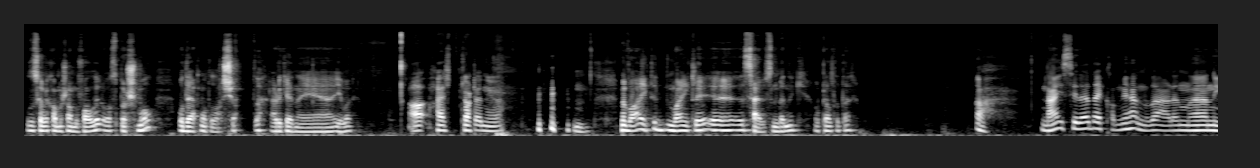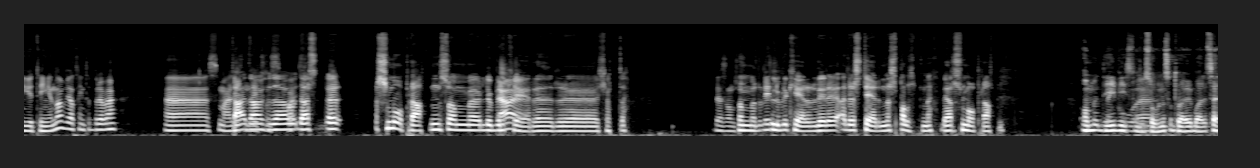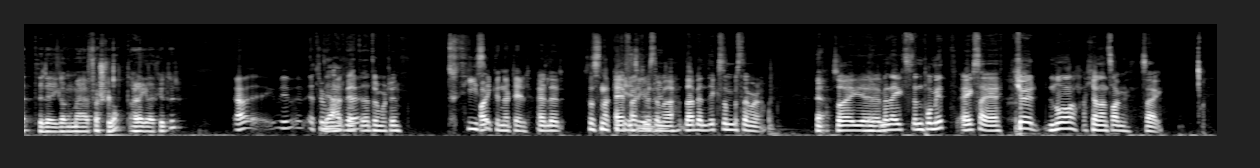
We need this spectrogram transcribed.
Og så skal vi ha Kammers anbefaler og spørsmål, og det er på en måte da kjøttet. Er du ikke enig, Ivar? Ja, helt klart enig. mm. Men hva er egentlig, hva er egentlig eh, sausen, Bennik, oppi alt dette her? Nei, si det. Det kan jo hende det er den uh, nye tingen da vi har tenkt å prøve. Uh, som er liksom det, er, litt det, sånn er, det, er, det er småpraten som lubrikerer eh, kjøttet. Det er sant. Som lubrikerer de resterende spaltene. Det er småpraten. Og med de visdomsordene så tror jeg vi bare setter i gang med første låt. Er det greit, gutter? Ja, vi, jeg tror Det er greit, det, Tor Martin. ti sekunder til. Eller Så snakker jeg får ikke bestemme det. Det er Bendik som bestemmer det. Ja. Så jeg, eh, men jeg stender på mitt. Jeg sier 'kjør, nå kommer en sang', sier jeg.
